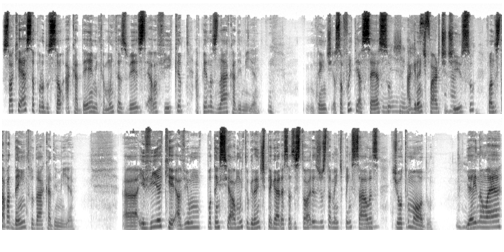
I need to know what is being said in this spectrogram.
Só que essa produção acadêmica, muitas vezes, ela fica apenas na academia. Entende? Eu só fui ter acesso Imagina. a grande parte uhum. disso quando estava dentro da academia. Uh, e via que havia um potencial muito grande de pegar essas histórias e justamente pensá-las uhum. de outro modo. Uhum. E aí não é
